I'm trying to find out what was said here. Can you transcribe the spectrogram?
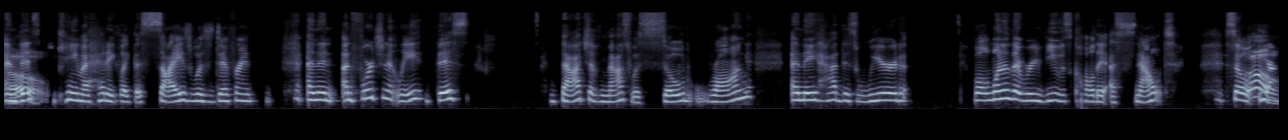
And this Oh, became a headache like the size was different. And then unfortunately this batch of mass was sewed wrong and they had this weird well one of the reviews called it a snout. So yeah oh,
